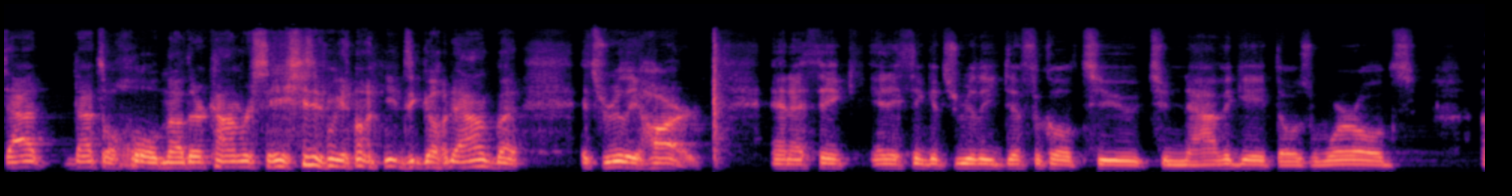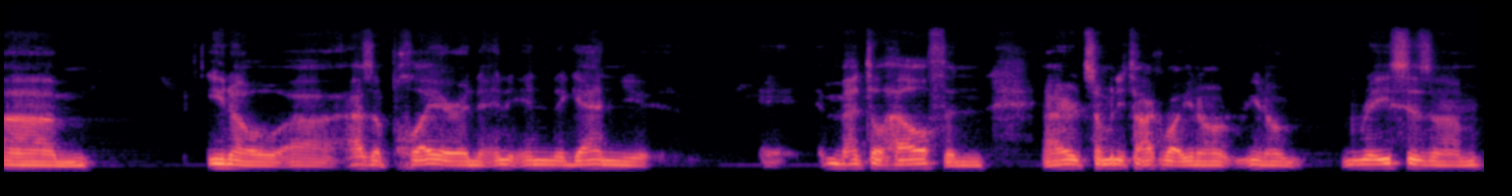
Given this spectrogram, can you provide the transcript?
that that's a whole nother conversation we don't need to go down but it's really hard. And i think and i think it's really difficult to to navigate those worlds um you know uh as a player. And and, and again you, eh, mental health and i heard somebody talk about you know you know racism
